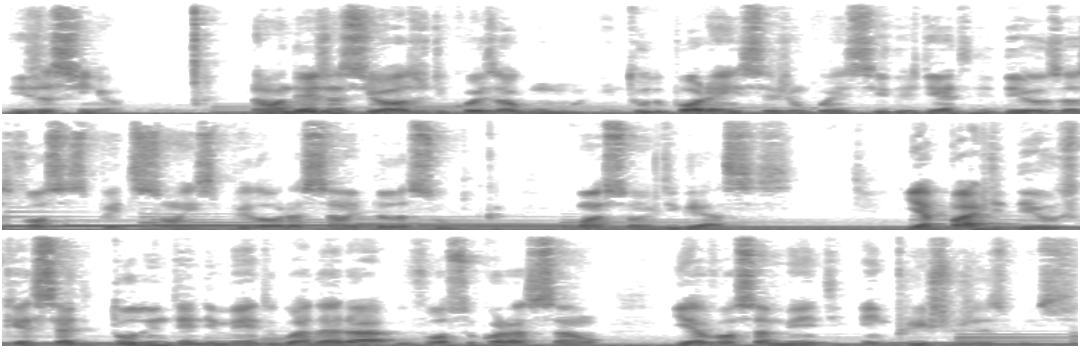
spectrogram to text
Diz assim, ó: Não andeis ansiosos de coisa alguma, em tudo, porém, sejam conhecidas diante de Deus as vossas petições pela oração e pela súplica, com ações de graças. E a paz de Deus, que excede todo o entendimento, guardará o vosso coração e a vossa mente em Cristo Jesus.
